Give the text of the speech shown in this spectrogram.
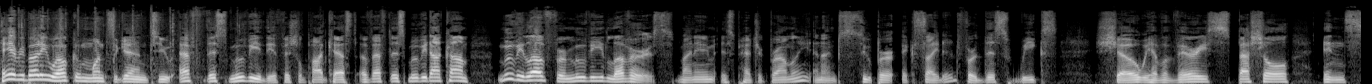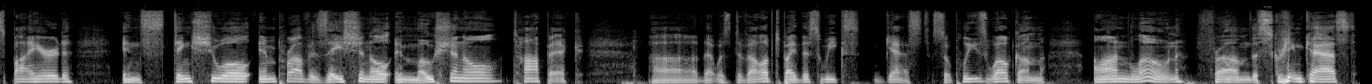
Hey everybody, welcome once again to F This Movie, the official podcast of FThisMovie.com. Movie love for movie lovers. My name is Patrick Bromley and I'm super excited for this week's show. We have a very special, inspired, instinctual, improvisational, emotional topic uh, that was developed by this week's guest. So please welcome on loan from the Screamcast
